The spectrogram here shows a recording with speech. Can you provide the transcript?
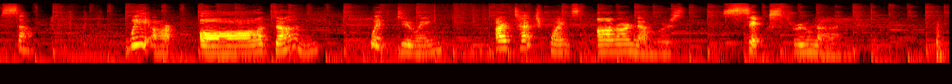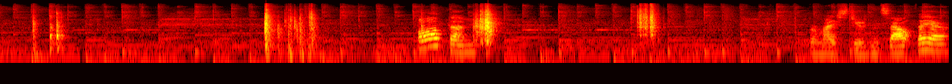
So we are all done with doing our touch points on our numbers 6 through 9. All done. For my students out there,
